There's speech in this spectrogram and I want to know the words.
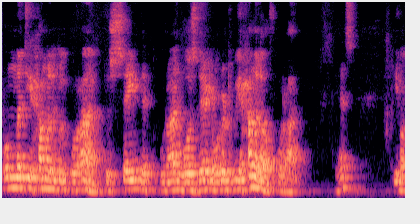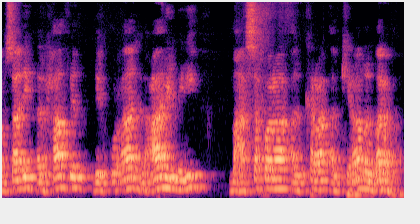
Ummati Hamalatul Quran, to say that Quran was there in order to be Hamala of Quran. Yes? Imam Sadiq Al-Hafid Bil Quran Al-Amil Bihi Ma'a Safara Al-Kiram Al-Baraba.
